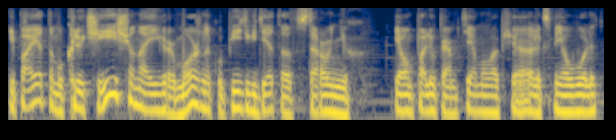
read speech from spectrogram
И поэтому ключи еще на игры можно купить где-то в сторонних я вам полю прям тему вообще, Алекс меня уволит.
